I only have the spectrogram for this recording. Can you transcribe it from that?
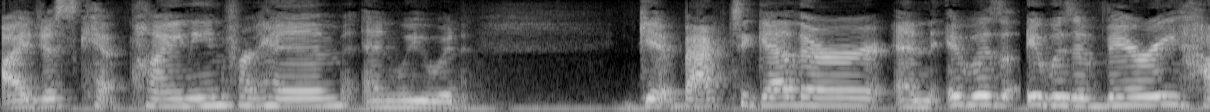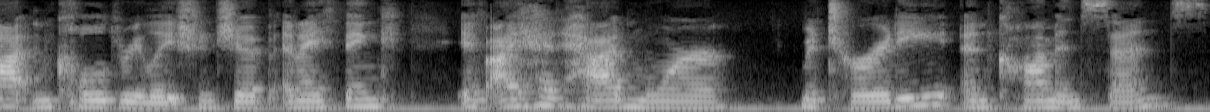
I just kept pining for him and we would get back together and it was it was a very hot and cold relationship and I think if I had had more maturity and common sense,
